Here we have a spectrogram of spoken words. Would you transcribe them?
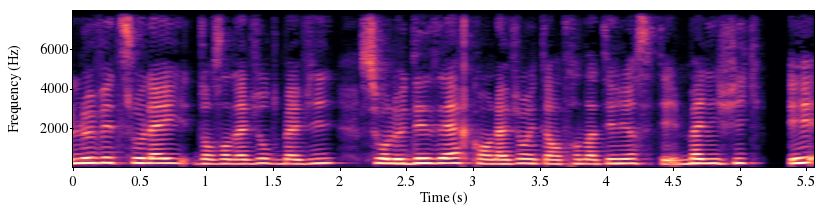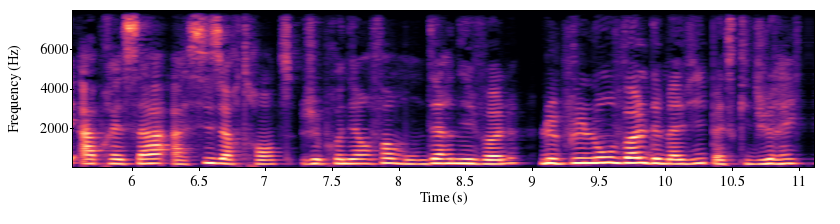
lever de soleil dans un avion de ma vie. Sur le désert, quand l'avion était en train d'atterrir, c'était magnifique. Et après ça, à 6h30, je prenais enfin mon dernier vol, le plus long vol de ma vie parce qu'il durait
